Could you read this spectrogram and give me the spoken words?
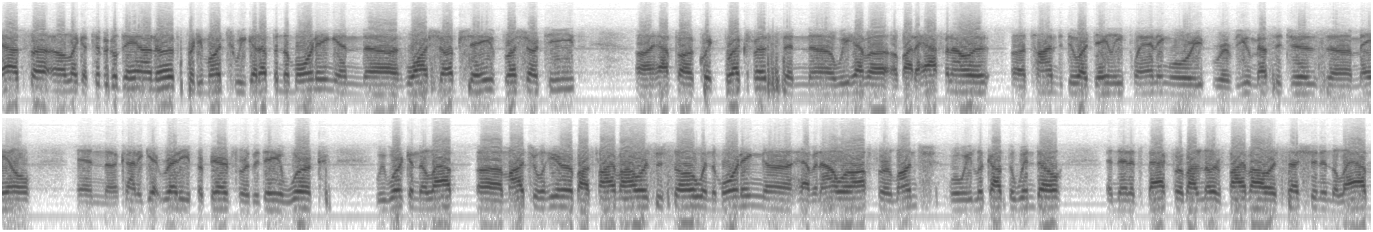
Yeah, it's uh, uh, like a typical day on Earth, pretty much. We get up in the morning and uh, wash up, shave, brush our teeth, uh, have a quick breakfast, and uh, we have a, about a half an hour uh, time to do our daily planning. Where We'll re- review messages, uh, mail, and uh, kind of get ready, prepared for the day of work. We work in the lab uh, module here about five hours or so in the morning, uh, have an hour off for lunch where we look out the window, and then it's back for about another five-hour session in the lab.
